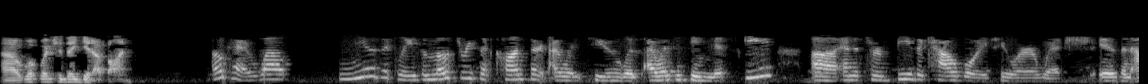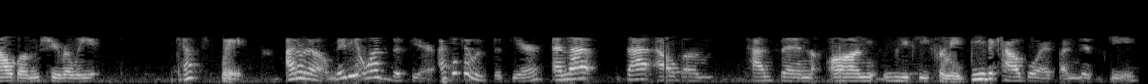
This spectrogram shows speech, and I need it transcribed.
uh, what, what should they get up on? Okay, well, musically, the most recent concert I went to was I went to see Mitski, uh, and it's her Be the Cowboy tour, which is an album she released. I guess, wait, I don't know, maybe it was this year. I think it was this year. And that, that album has been on repeat for me. Be the Cowboy by Mitski.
